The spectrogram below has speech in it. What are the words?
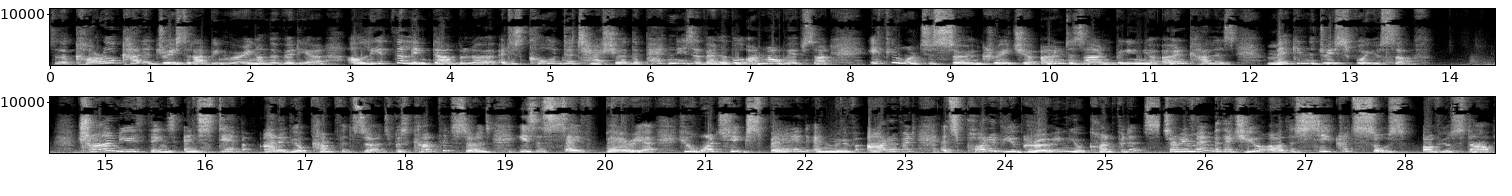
So the coral colored dress that I've been wearing on the video, I'll leave the link down below. It is called Natasha. The pattern is available on my website. If you want to sew and create your own design, bringing your own colors, making the dress for yourself. Try new things and step out of your comfort zones because comfort zones is a safe barrier. You want to expand and move out of it. It's part of you growing your confidence. So remember that you are the secret source of your style.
